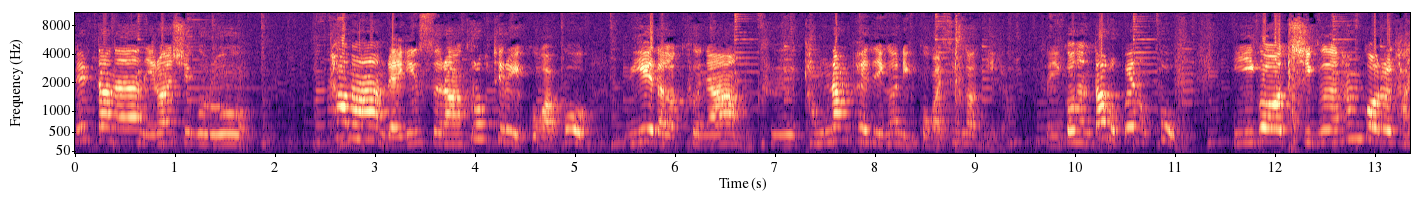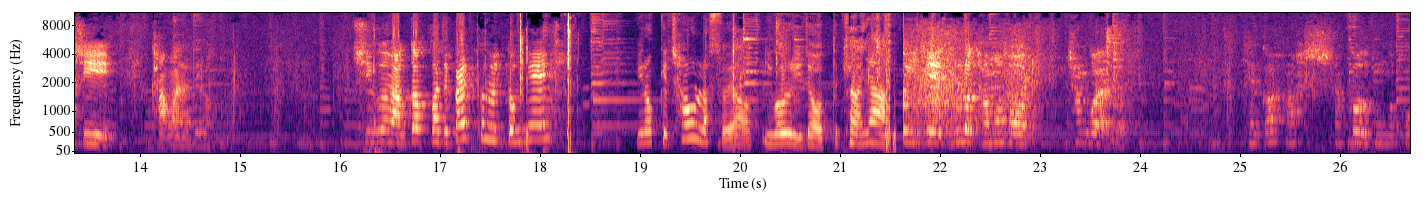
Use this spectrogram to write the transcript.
일단은 이런 식으로 편한 레깅스랑 크롭티를 입고 가고 위에다가 그냥 그 경량 패딩을 입고 갈 생각이에요. 네, 이거는 따로 빼놓고 이거 지금 한 거를 다시 담아야 돼요. 지금 아까까지 깔끔했던 게 이렇게 차올랐어요. 이거를 이제 어떻게 하냐? 이제 눌러 담아서 잠궈야죠. 될까? 아씨, 아까보다 뭔가 더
